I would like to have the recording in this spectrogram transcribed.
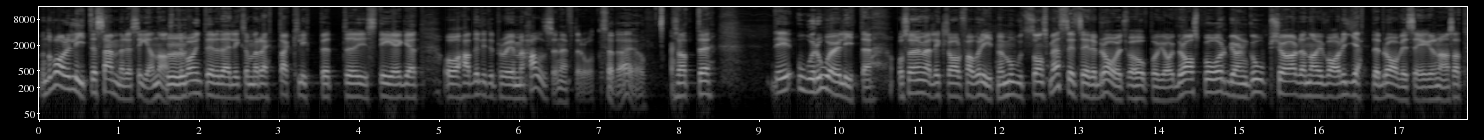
men då var det lite sämre senast. Mm. Det var inte det där liksom rätta klippet i steget och hade lite problem med halsen efteråt. Sådär ja. Så att eh, det oroar ju lite. Och så är det en väldigt klar favorit. Men motståndsmässigt ser det bra ut för Hope of Joy. Bra spår, Björn Goop kör. Den har ju varit jättebra vid segrarna. Så att,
